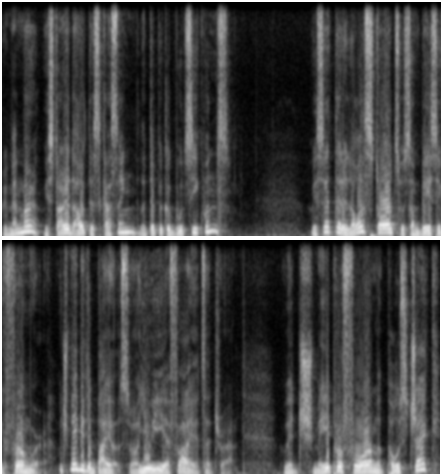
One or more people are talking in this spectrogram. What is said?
Remember, we started out discussing the typical boot sequence, we said that it all starts with some basic firmware, which may be the BIOS or UEFI, etc., which may perform a post check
